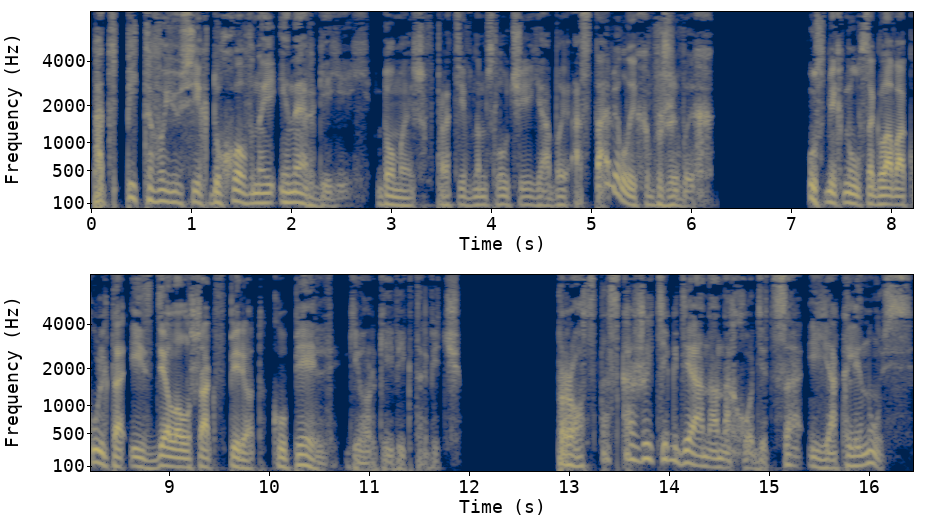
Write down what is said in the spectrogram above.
«Подпитываюсь их духовной энергией. Думаешь, в противном случае я бы оставил их в живых?» Усмехнулся глава культа и сделал шаг вперед. «Купель, Георгий Викторович. Просто скажите, где она находится, и я клянусь,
